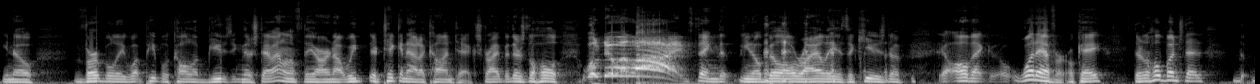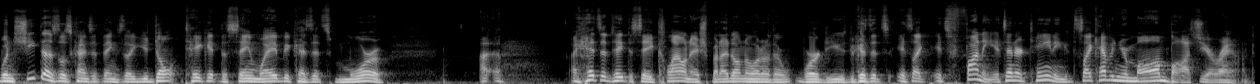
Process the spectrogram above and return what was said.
You know, verbally what people call abusing their staff. I don't know if they are or not. We they're taken out of context, right? But there's the whole "we'll do it live" thing that you know Bill O'Reilly is accused of. All that, whatever. Okay. There's a whole bunch that when she does those kinds of things, though, you don't take it the same way because it's more of hesitate to say clownish, but I don't know what other word to use because it's it's like it's funny, it's entertaining. It's like having your mom boss you around.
